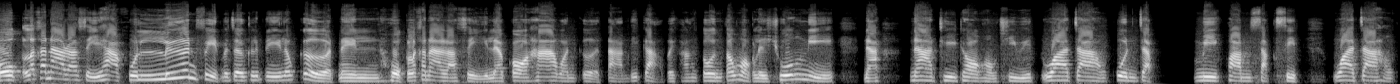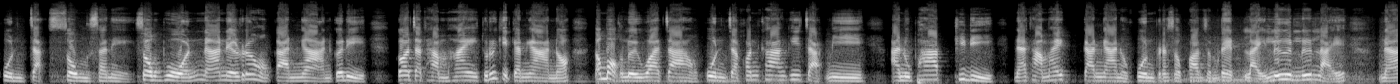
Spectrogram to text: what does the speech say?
หกลัคนาราศีค่ะ คุณเลื่อนฟีดมาเจอคลิปนี้แล้วเกิดในหกลัคนาราศีแล้วก็ห้าวันเกิดตามที่กล่าวไปข้างต้น ต้องบอกเลยช่วงนี้นะนาทีทองของชีวิตว่าจาของคุณจะ มีความศักดิ์สิทธิ์วาจาของคุณจะทรงเสน่ห์ส่งผลนะในเรื่องของการงานก็ดี ก็จะทำให้ธุรกิจการงานเนาะต้องบอกเลยวาจาของคุณจะค่อนข้างที่จะมีอนุภาพที่ดีนะทำให้การงานของคุณประสบความสำเร็จไหลลื่นลื่นไหลนะ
